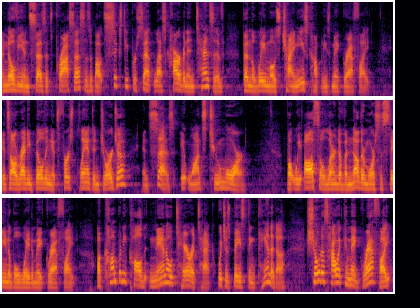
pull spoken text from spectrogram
Anovion says its process is about 60% less carbon intensive than the way most Chinese companies make graphite. It's already building its first plant in Georgia and says it wants two more. But we also learned of another more sustainable way to make graphite. A company called NanoTerratech, which is based in Canada, showed us how it can make graphite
